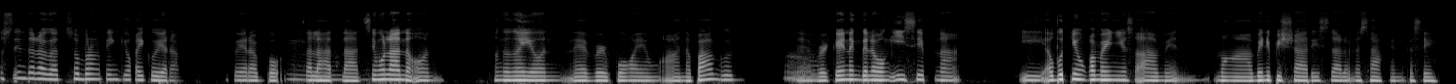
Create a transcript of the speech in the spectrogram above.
as in talaga, sobrang thank you kay Kuya Rab. Kuya Rab po, sa Mm. lahat-lahat. Simula noon, hanggang ngayon, never po kayong ah, napagod. Oo. Never. Kayo nagdalawang isip na iabot yung kamay niyo sa amin, mga beneficiaries, lalo na sa akin. Kasi,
